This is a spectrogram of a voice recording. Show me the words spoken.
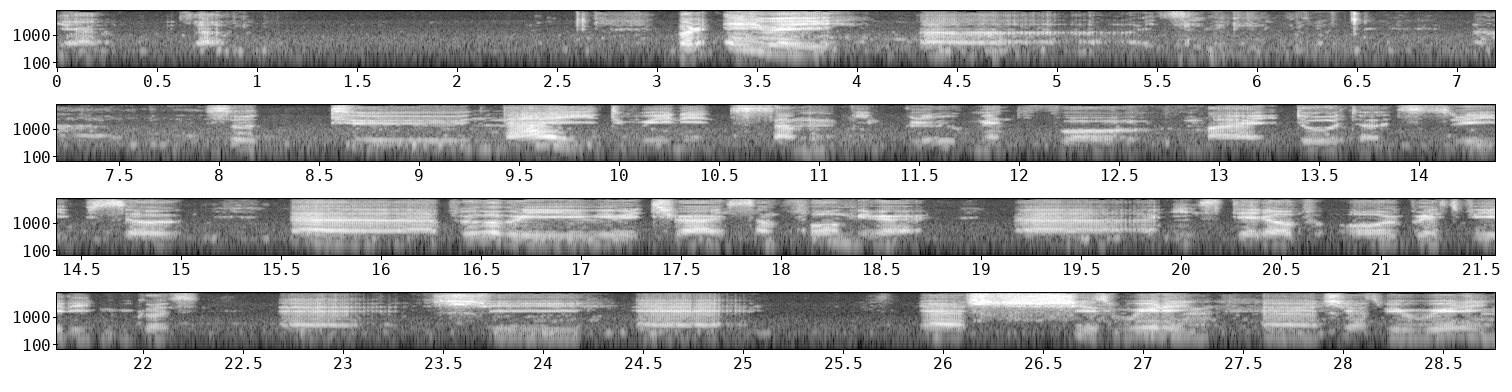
Yeah, with that. But anyway, uh, I think uh, so. Tonight we need some improvement for my daughter's sleep. So uh, probably we will try some formula uh, instead of all breastfeeding because uh, she uh, yeah she's waiting uh, she has been waiting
